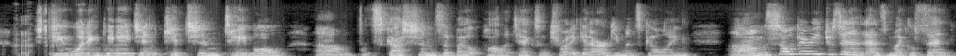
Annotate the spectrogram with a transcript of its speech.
she would engage in kitchen table um, discussions about politics and try to get arguments going. Um, so very interested, in, as Michael said,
